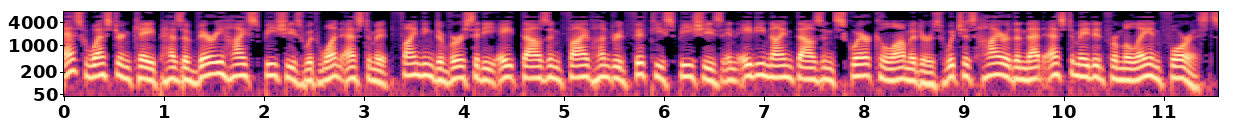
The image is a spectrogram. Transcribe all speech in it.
S. Western Cape has a very high species with one estimate finding diversity 8550 species in 89,000 square kilometers which is higher than that estimated for Malayan forests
